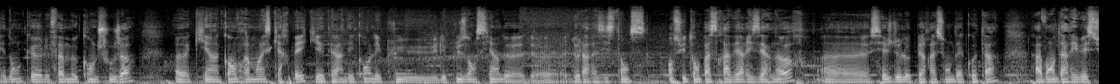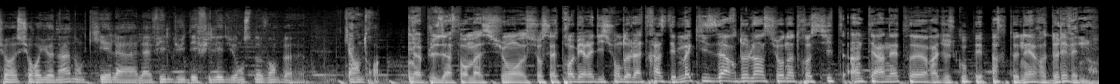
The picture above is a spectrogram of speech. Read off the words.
et donc le fameux camp de Chouja, qui est un camp vraiment escarpé, qui était un des camps les plus, anciens de, de la résistance. Ensuite, on passera vers Isère Nord, siège de l'opération Dakota, avant d'arriver sur, sur donc qui est la, ville du défilé du 11 novembre 43. Plus d'informations sur cette première édition de la trace des maquisards de l'Ain sur notre site internet Radioscoop et partenaire de l'événement.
